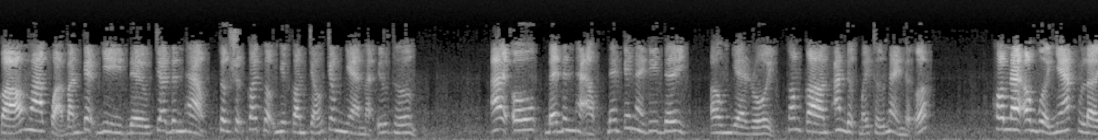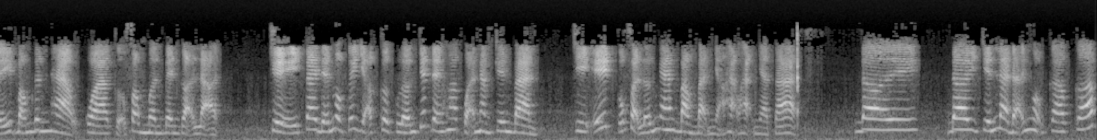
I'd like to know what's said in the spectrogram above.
Có hoa quả bánh kẹo gì đều cho đinh hạo, thực sự coi cậu như con cháu trong nhà mà yêu thương. Ai u để đinh hạo, đem cái này đi đi, ông già rồi, không còn ăn được mấy thứ này nữa. Hôm nay ông vừa nhắc lấy bóng đinh hạo qua cửa phòng mình bên gọi lại. Chị tay đến một cái giỏ cực lớn chất đầy hoa quả nằm trên bàn chỉ ít cũng phải lớn ngang bằng bạn nhỏ hạo hạng nhà ta. Đây đây chính là đãi ngộ cao cấp.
